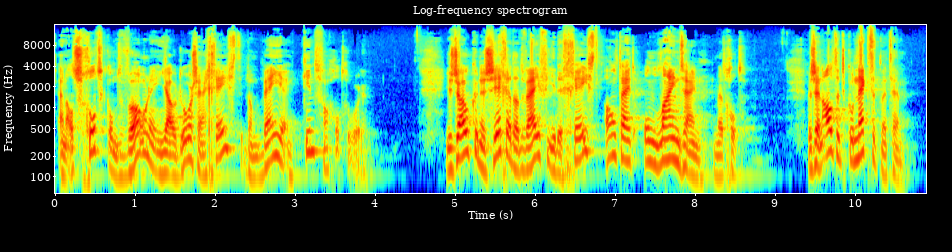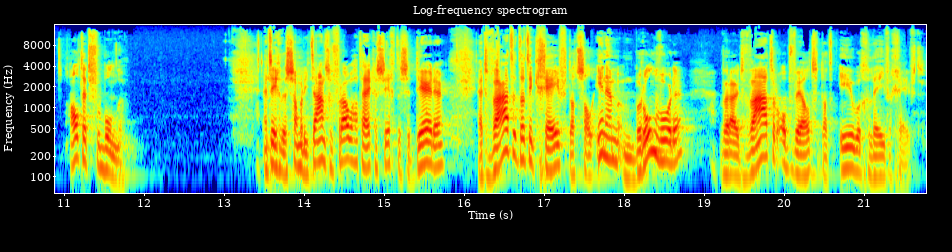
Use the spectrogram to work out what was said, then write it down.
En als God komt wonen in jou door zijn geest, dan ben je een kind van God geworden. Je zou kunnen zeggen dat wij via de geest altijd online zijn met God. We zijn altijd connected met Hem, altijd verbonden. En tegen de Samaritaanse vrouw had hij gezegd, dus het derde, het water dat ik geef, dat zal in hem een bron worden, waaruit water opwelt dat eeuwig leven geeft.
